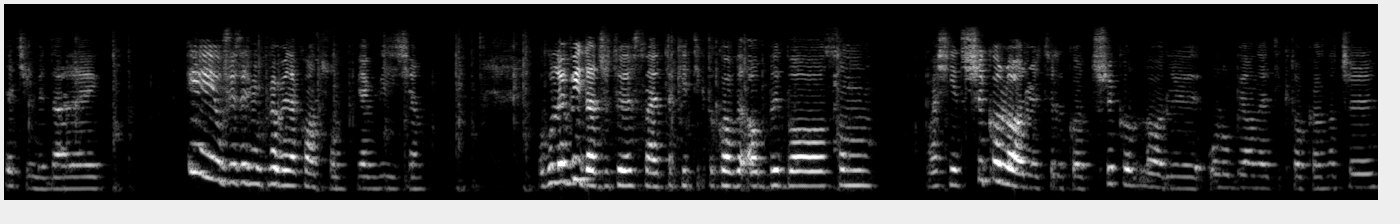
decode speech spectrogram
Lecimy dalej. I już jesteśmy prawie na końcu, jak widzicie. W ogóle widać, że tu jest nawet takie TikTokowe oby, bo są właśnie trzy kolory tylko. Trzy kolory ulubione TikToka. Znaczy,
